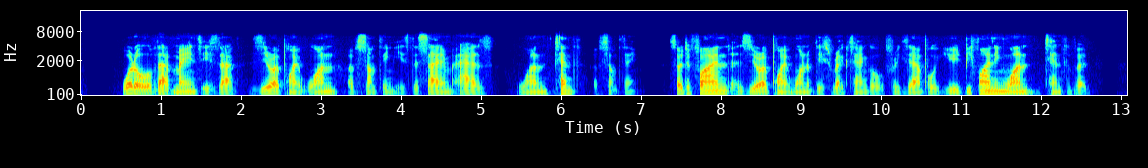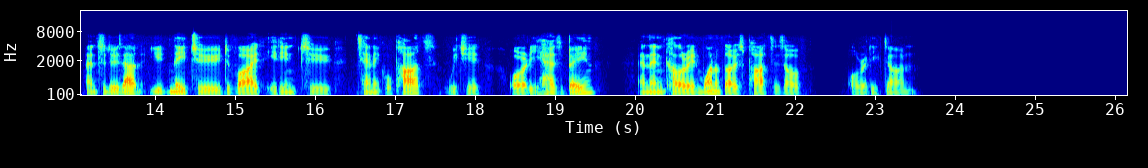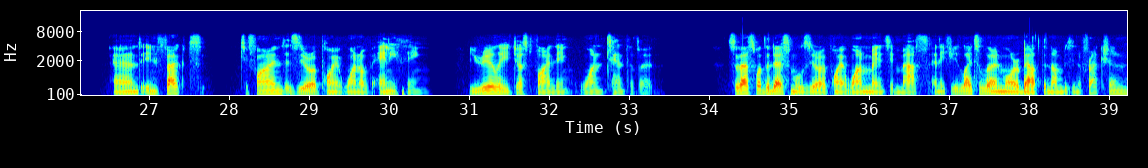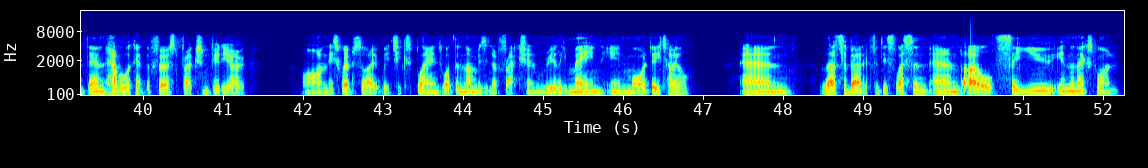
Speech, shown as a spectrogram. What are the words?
what all of that means is that 0.1 of something is the same as 1 tenth of something. So to find 0.1 of this rectangle, for example, you'd be finding 1 tenth of it. And to do that, you'd need to divide it into 10 equal parts, which it already has been and then color in one of those parts as I've already done. And in fact, to find 0.1 of anything, you're really just finding one tenth of it. So that's what the decimal 0.1 means in maths. And if you'd like to learn more about the numbers in a fraction, then have a look at the first fraction video on this website, which explains what the numbers in a fraction really mean in more detail. And that's about it for this lesson and I'll see you in the next one.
